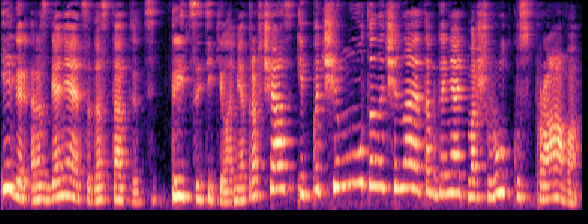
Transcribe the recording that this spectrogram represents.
Игорь разгоняется до 130 км в час и почему-то начинает обгонять маршрутку справа,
